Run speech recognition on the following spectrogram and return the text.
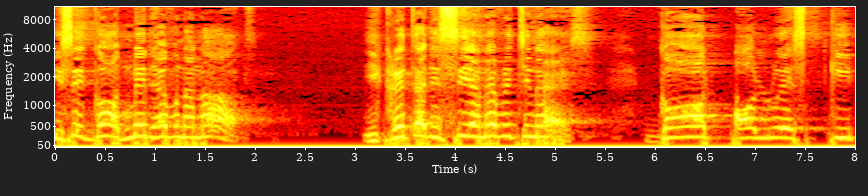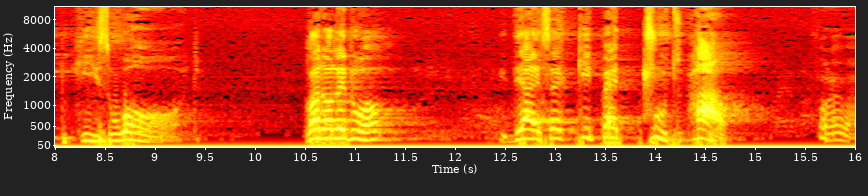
he said, God made heaven and earth. He created the sea and everything else. God always keep his word. God always do? There he said, keep it truth. How? Forever.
